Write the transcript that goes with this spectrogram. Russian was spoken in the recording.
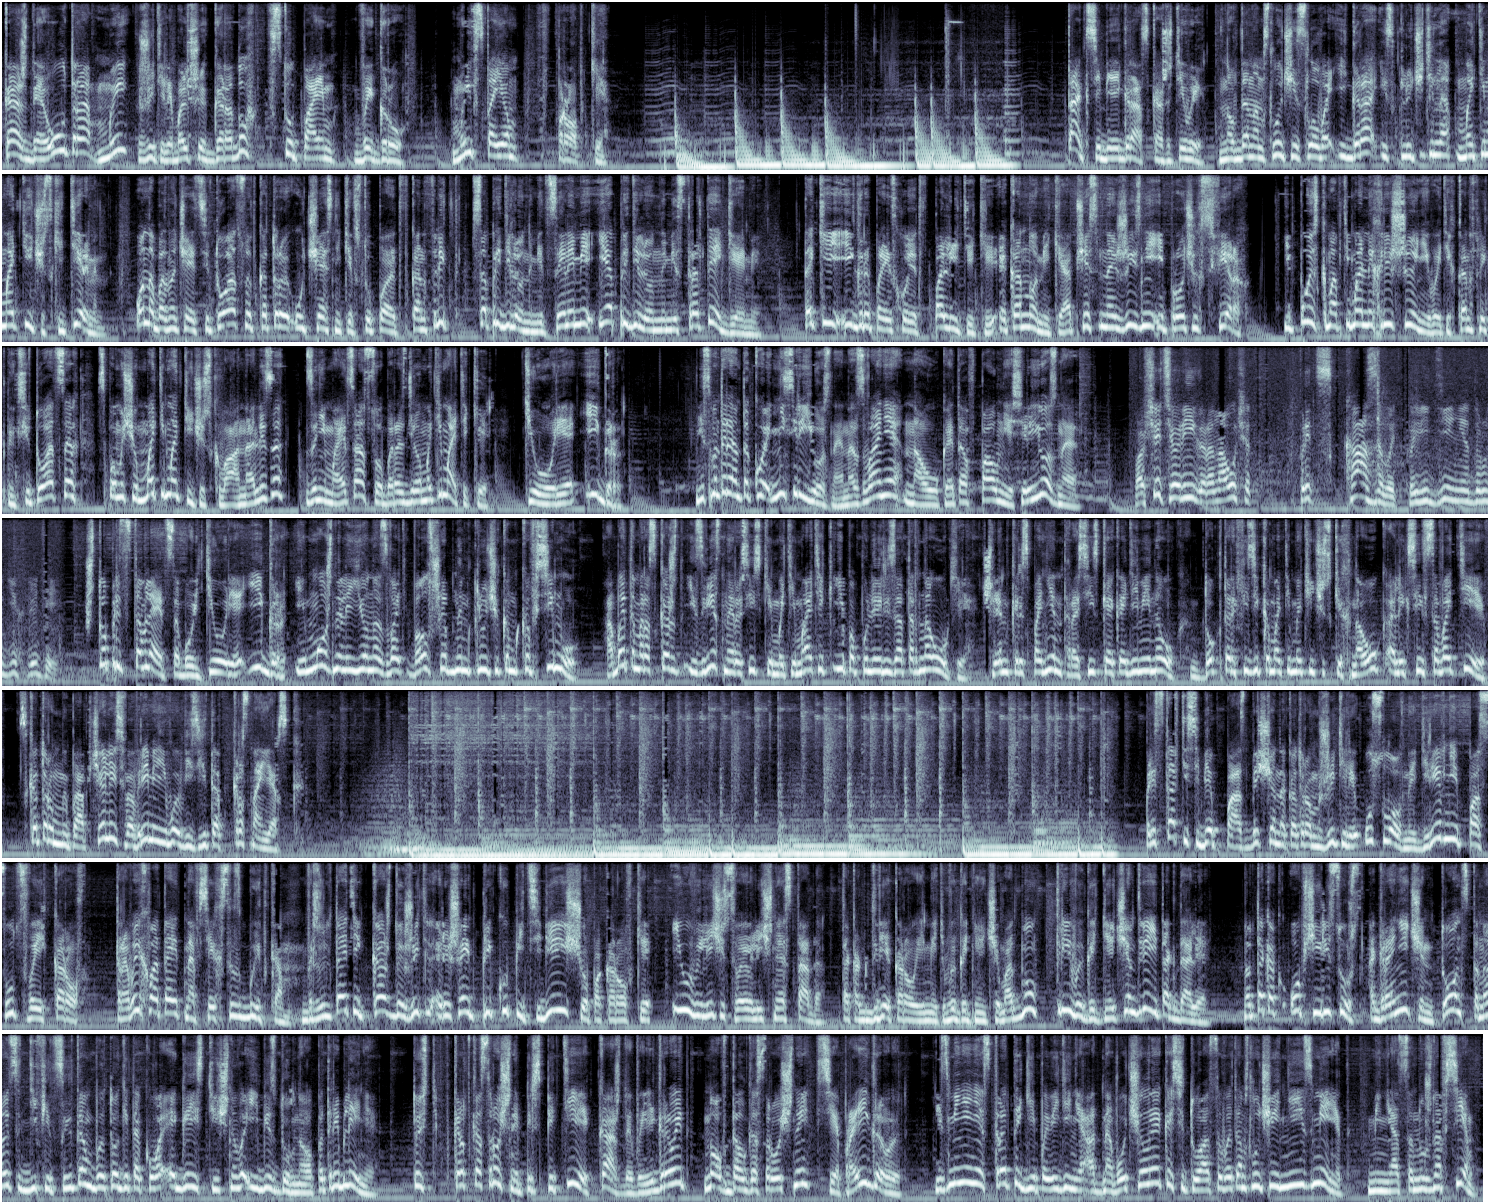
Каждое утро мы, жители больших городов, вступаем в игру. Мы встаем в пробки. Так себе игра, скажете вы. Но в данном случае слово «игра» исключительно математический термин. Он обозначает ситуацию, в которой участники вступают в конфликт с определенными целями и определенными стратегиями. Такие игры происходят в политике, экономике, общественной жизни и прочих сферах. И поиском оптимальных решений в этих конфликтных ситуациях с помощью математического анализа занимается особый раздел математики – теория игр. Несмотря на такое несерьезное название, наука это вполне серьезная. Вообще теория игр, она учит предсказывать поведение других людей. Что представляет собой теория игр и можно ли ее назвать волшебным ключиком ко всему? Об этом расскажет известный российский математик и популяризатор науки, член-корреспондент Российской Академии Наук, доктор физико-математических наук Алексей Саватеев, с которым мы пообщались во время его визита в Красноярск. Представьте себе пастбище, на котором жители условной деревни пасут своих коров. Травы хватает на всех с избытком. В результате каждый житель решает прикупить себе еще по коровке и увеличить свое личное стадо, так как две коровы иметь выгоднее, чем одну, три выгоднее, чем две и так далее. Но так как общий ресурс ограничен, то он становится дефицитом в итоге такого эгоистичного и бездумного потребления. То есть в краткосрочной перспективе каждый выигрывает, но в долгосрочной все проигрывают. Изменение стратегии поведения одного человека ситуацию в этом случае не изменит. Меняться нужно всем.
